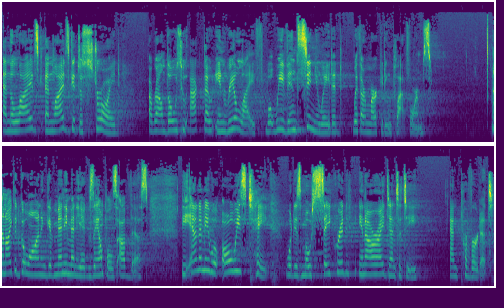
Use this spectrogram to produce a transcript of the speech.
and the lives and lives get destroyed around those who act out in real life what we've insinuated with our marketing platforms. And I could go on and give many, many examples of this. The enemy will always take what is most sacred in our identity and pervert it.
